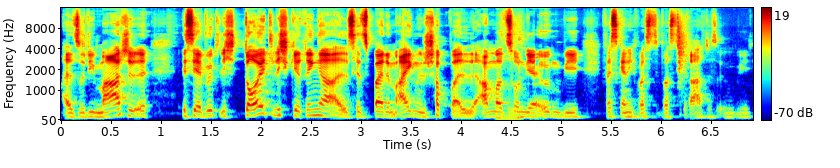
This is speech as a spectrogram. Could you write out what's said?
also die Marge ist ja wirklich deutlich geringer als jetzt bei einem eigenen Shop, weil Amazon mhm. ja irgendwie, ich weiß gar nicht, was, was die Rate ist irgendwie.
